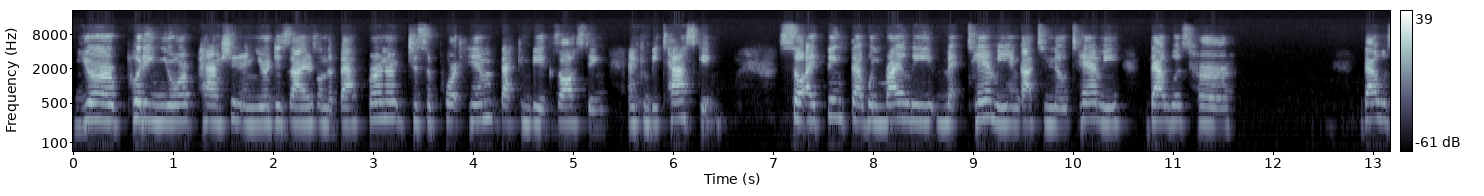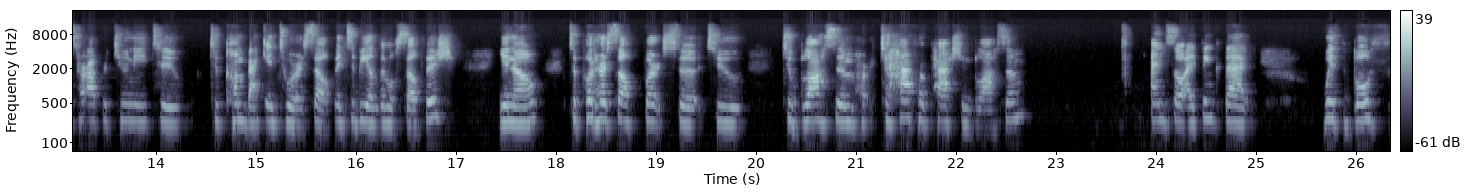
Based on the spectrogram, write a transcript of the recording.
you're putting your passion and your desires on the back burner to support him, that can be exhausting and can be tasking. So I think that when Riley met Tammy and got to know Tammy, that was her that was her opportunity to to come back into herself and to be a little selfish, you know, to put herself first to to to blossom her to have her passion blossom. And so I think that with both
